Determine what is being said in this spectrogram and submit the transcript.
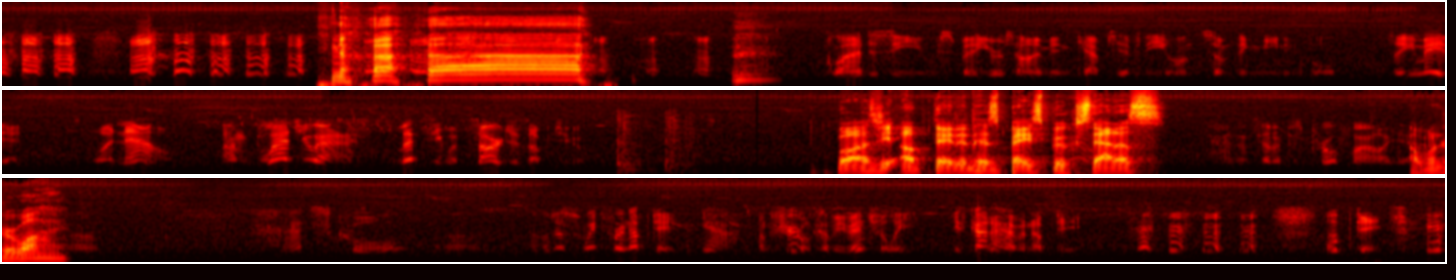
Glad to see you spent your time in captivity on something meaningful. So you made it. What now? I'm glad you asked. Let's see what Sarge is up to. well, has he updated his Facebook status? Hasn't set up his profile yet. I wonder why. That's cool. Um, I'll just wait for an update. Yeah, I'm sure it'll come eventually. He's got to have an update. Updates.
